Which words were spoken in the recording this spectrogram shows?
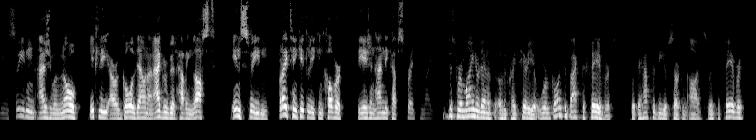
Italy and Sweden, as you will know, Italy are a goal down on aggregate having lost in Sweden, but I think Italy can cover the Asian handicap spread tonight. Just a reminder then of the, of the criteria. We're going to back the favourite, but they have to be of certain odds. So if a favourite,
